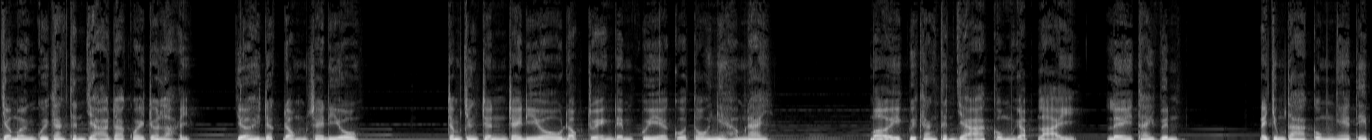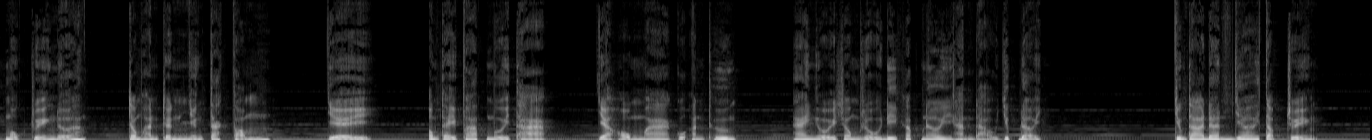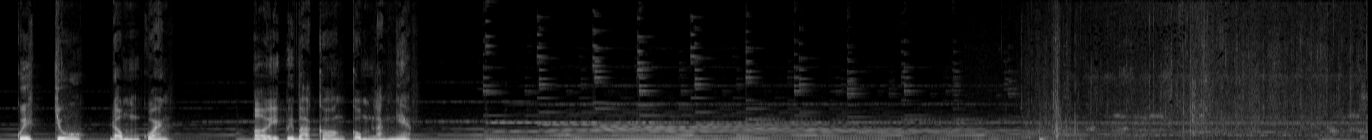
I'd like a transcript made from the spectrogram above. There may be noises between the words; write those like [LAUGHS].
Chào mừng quý khán thính giả đã quay trở lại với Đất Đồng Radio. Trong chương trình radio đọc truyện đêm khuya của tối ngày hôm nay, Mời quý khán thính giả cùng gặp lại Lê Thái Vinh Để chúng ta cùng nghe tiếp một truyện nữa Trong hành trình những tác phẩm về ông thầy Pháp Mười Thà Và hồn ma của anh Thương, Hai người rong rủi đi khắp nơi hành đạo giúp đời. Chúng ta đến với tập truyện Quyết chú Đồng Quang. Mời quý bà con cùng lắng nghe.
